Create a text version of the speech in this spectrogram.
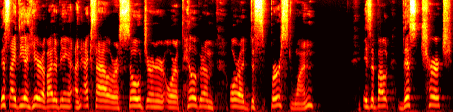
This idea here of either being an exile or a sojourner or a pilgrim or a dispersed one is about this church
